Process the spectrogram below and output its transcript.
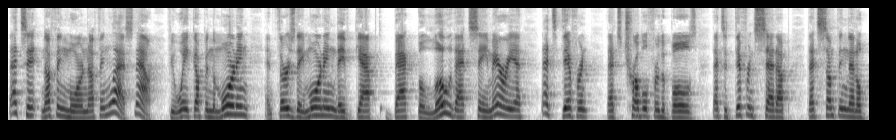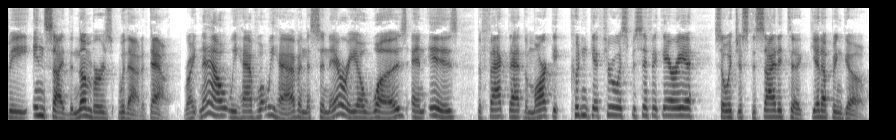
That's it, nothing more, nothing less. Now, if you wake up in the morning and Thursday morning they've gapped back below that same area, that's different. That's trouble for the Bulls. That's a different setup. That's something that'll be inside the numbers without a doubt. Right now, we have what we have, and the scenario was and is the fact that the market couldn't get through a specific area, so it just decided to get up and go.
